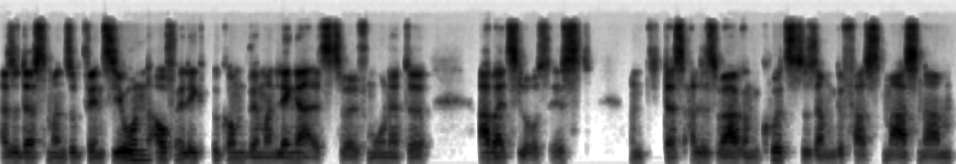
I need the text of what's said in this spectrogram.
also dass man Subventionen auferlegt bekommt, wenn man länger als zwölf Monate arbeitslos ist. Und das alles waren kurz zusammengefasst Maßnahmen,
